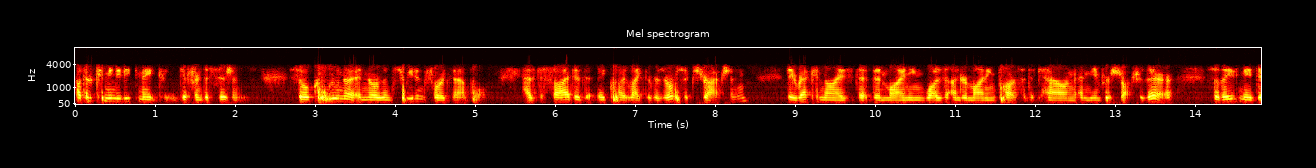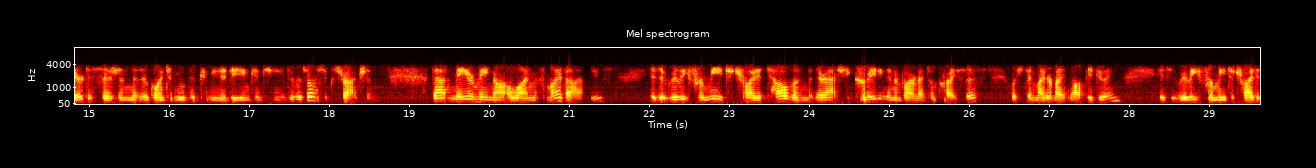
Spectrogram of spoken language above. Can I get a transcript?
Other communities make different decisions. So Kiruna in northern Sweden, for example, has decided that they quite like the resource extraction. They recognize that the mining was undermining parts of the town and the infrastructure there. So they've made their decision that they're going to move the community and continue the resource extraction. That may or may not align with my values. Is it really for me to try to tell them that they're actually creating an environmental crisis, which they might or might not be doing? Is it really for me to try to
